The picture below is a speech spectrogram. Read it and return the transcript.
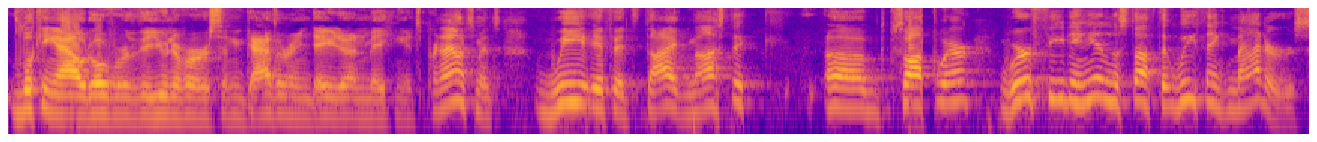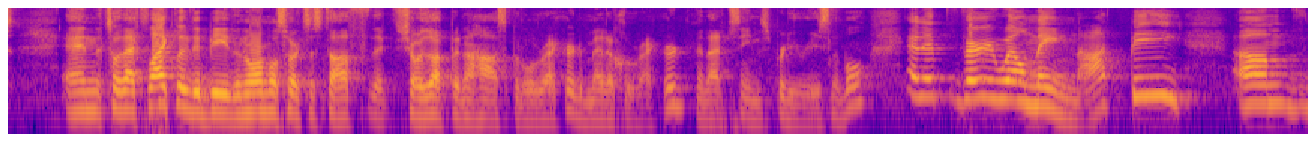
looking out over the universe and gathering data and making its pronouncements. We, if it's diagnostic uh, software, we're feeding in the stuff that we think matters. And so that's likely to be the normal sorts of stuff that shows up in a hospital record, a medical record, and that seems pretty reasonable. And it very well may not be um,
